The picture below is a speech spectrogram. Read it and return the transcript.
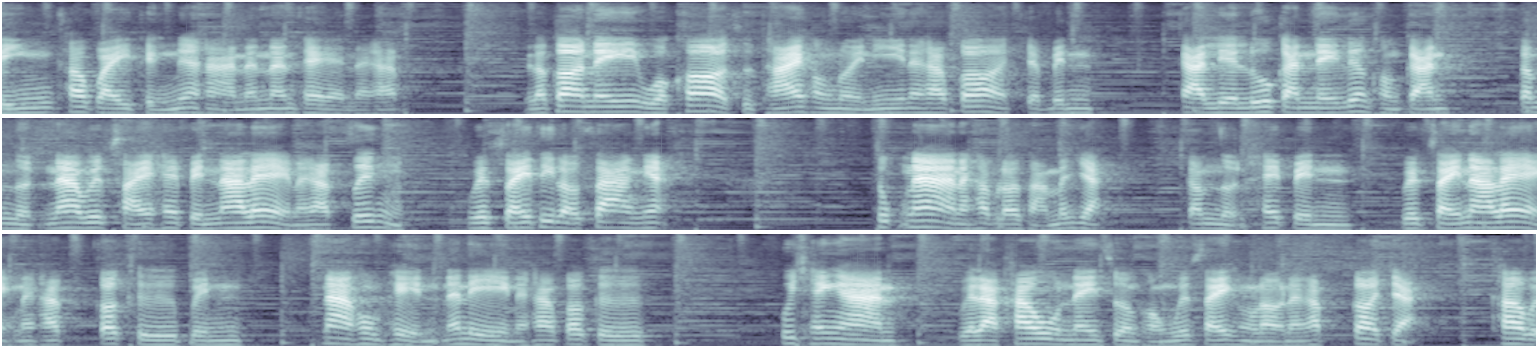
ลิงก์เข้าไปถึงเนื้อหานั้นๆแทนนะครับ แล้วก็ในหัวข้อสุดท้ายของหน่วยนี้นะครับ ก็จะเป็นการเรียนรู้กันในเรื่องของการกำหนดหน้าเว็บไซต์ให้เป็นหน้าแรกนะครับ ซึ่งเว็บไซต์ที่เราสร้างเนี่ยทุกหน้านะครับ เราสามารถอยากกำหนดให้เป็นเว็บไซต์หน้าแรกนะครับ ก็คือเป็นหน้าโฮมเพจนั่นเองนะครับ ก็คือผู้ใช้งานเวลาเข้าในส่วนของเว็บไซต์ของเรานะครับ ก็จะ เข้าไป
